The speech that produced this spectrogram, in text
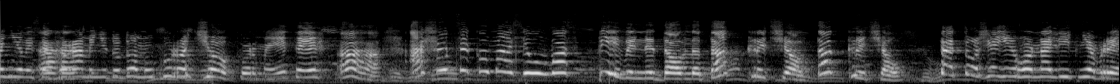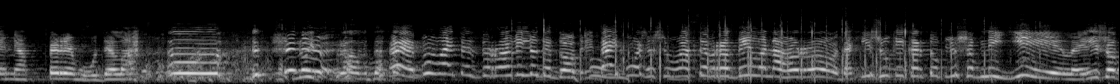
вже загомонілися, Ага. пора мені додому курочок кормити. Ага. А що це комасі у вас півень недавно так кричав, так кричав? Та то ж я його на літнє время переводила. Ну і правда. Е, бувайте здорові, люди добрі. Дай Боже, що у вас все вродило на городах. І жуки картоплю, щоб не їли. І щоб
